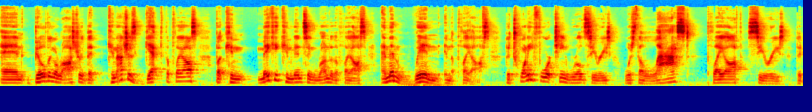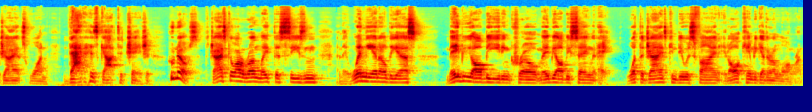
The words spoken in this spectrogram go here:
and building a roster that can not just get to the playoffs, but can make a convincing run to the playoffs and then win in the playoffs. The 2014 World Series was the last playoff series the Giants won. That has got to change Who knows? The Giants go on a run late this season and they win the NLDS, maybe I'll be eating crow. Maybe I'll be saying that, hey, what the Giants can do is fine. It all came together in the long run.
